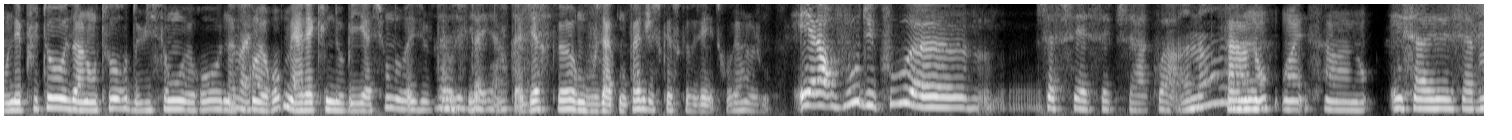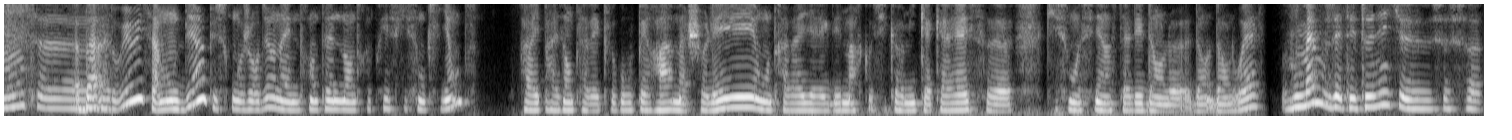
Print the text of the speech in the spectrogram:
On est plutôt aux alentours de 800 euros, 900 euros, mais avec une obligation de résultat, aussi. Hein. C'est-à-dire qu'on vous accompagne jusqu'à ce que vous ayez trouvé un logement. Et alors vous, du coup, euh, ça c'est ça a quoi un an? Ça a un an, ouais, ça a un an. Et ça ça monte. Euh... Bah oui oui, ça monte bien puisqu'aujourd'hui on a une trentaine d'entreprises qui sont clientes travaille par exemple avec le groupe ERAM à Cholet, on travaille avec des marques aussi comme IKKS euh, qui sont aussi installées dans le dans, dans l'Ouest. Vous-même, vous êtes étonné que ce soit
